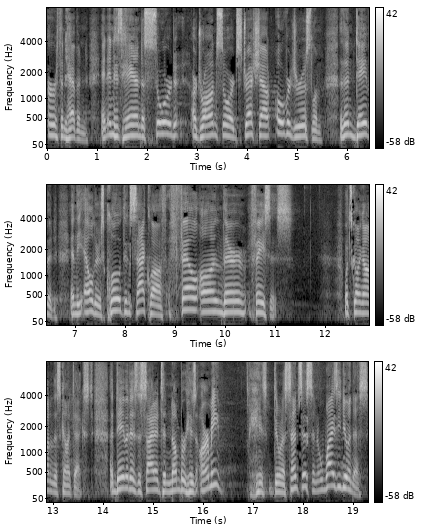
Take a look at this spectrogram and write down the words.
earth and heaven, and in his hand a sword, a drawn sword, stretched out over Jerusalem. Then David and the elders, clothed in sackcloth, fell on their faces. What's going on in this context? Uh, David has decided to number his army. He's doing a census, and why is he doing this?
